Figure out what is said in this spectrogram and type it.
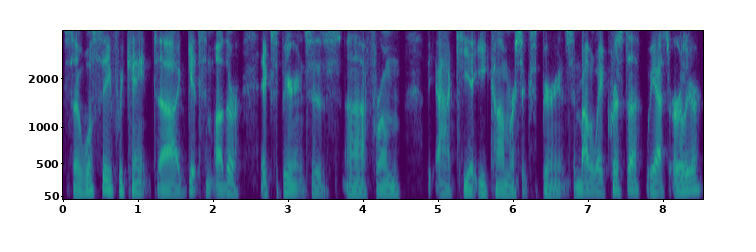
So we'll see if we can't uh, get some other experiences uh, from the IKEA e-commerce experience. And by the way, Krista, we asked earlier,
